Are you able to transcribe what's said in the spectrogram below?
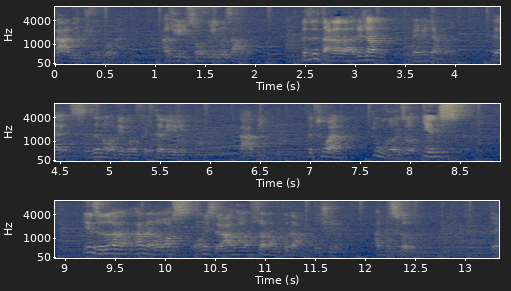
大联军过来，要去收耶路撒冷。可是打打打，就像美美讲的，那个神圣罗马帝国腓特烈大帝，他突然渡河之后淹死了，因此呢，他两个哇死容易死拉，他算了不打回去了，他就撤了。对，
